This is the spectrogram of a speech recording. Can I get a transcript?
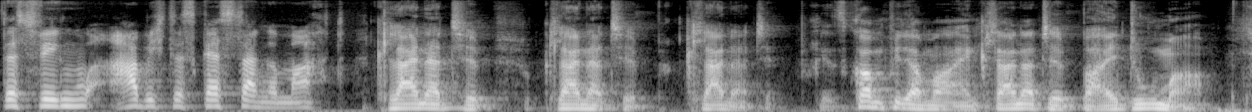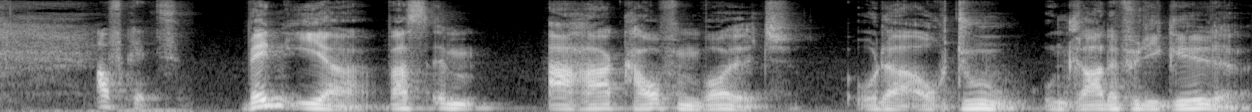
Deswegen habe ich das gestern gemacht. Kleiner Tipp, kleiner Tipp, kleiner Tipp. Jetzt kommt wieder mal ein kleiner Tipp bei Duma. Auf geht's. Wenn ihr was im Aha kaufen wollt, oder auch du und gerade für die Gilde,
